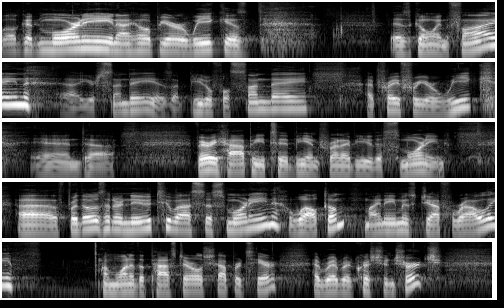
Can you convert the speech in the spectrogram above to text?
Well, good morning. I hope your week is is going fine. Uh, your Sunday is a beautiful Sunday. I pray for your week and uh, very happy to be in front of you this morning. Uh, for those that are new to us this morning, welcome. My name is Jeff Rowley. I'm one of the pastoral shepherds here at Redwood Christian Church.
